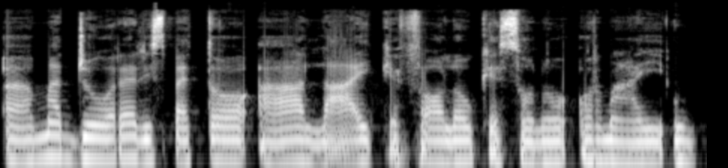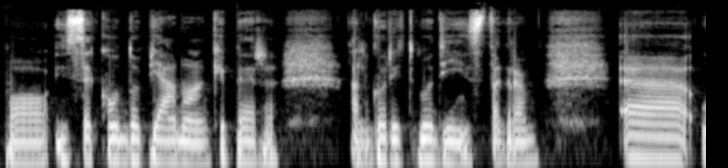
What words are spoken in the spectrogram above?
uh, maggiore rispetto a like e follow che sono ormai un po' in secondo piano anche per algoritmo di Instagram. Uh,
